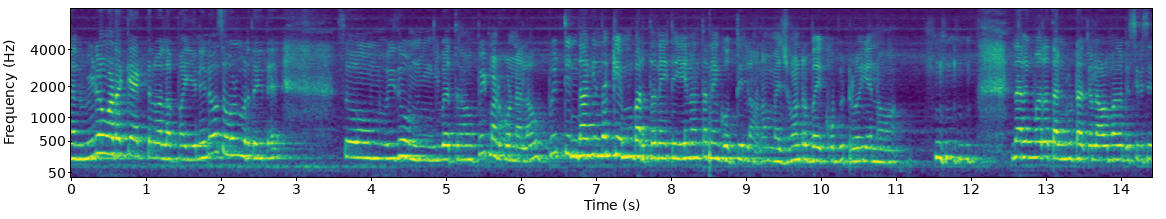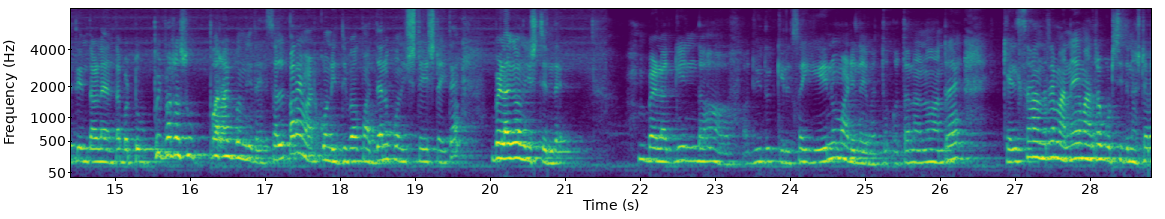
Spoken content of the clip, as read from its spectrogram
ನಾನು ವೀಡಿಯೋ ಮಾಡೋಕ್ಕೆ ಆಗ್ತಿಲ್ವಲ್ಲಪ್ಪ, ಏನೇನೋ ಸೌಂಡ್ ಬರ್ತೈತೆ ಸೊ ಇದು ಇವತ್ತು ನಾವು ಉಪ್ಪಿಟ್ಟು ಮಾಡ್ಕೊಂಡಲ್ಲ ಉಪ್ಪಿಟ್ಟು ತಿಂದಾಗಿಂದ ಕೆಮ್ಮು ಬರ್ತಾನೆ ಐತೆ, ಏನಂತಾನೆ ಗೊತ್ತಿಲ್ಲ. ನಮ್ಮ ಯಜಮಾನ್ರು ಬೈಕ್ ಹೋಗ್ಬಿಟ್ರು ಏನೋ. ನನಗೆ ಮಾತ್ರ ತಂಗ್ಬಿಟ್ಟು ಹಾಕಲ್ಲ, ಅವಳು ಮಾತ್ರ ಬಿಸಿ ಬಿಸಿ ತಿಂತಾಳೆ ಅಂತ ಬಟ್ ಉಪ್ಪಿಟ್ಟು ಮಾತ್ರ ಸೂಪರಾಗಿ ಬಂದಿದೆ. ಸ್ವಲ್ಪನೇ ಮಾಡ್ಕೊಂಡಿದ್ದು, ಇವಾಗ ಮಧ್ಯಾಹ್ನಕ್ಕೆ ಒಂದು ಇಷ್ಟೇ ಇಷ್ಟ ಐತೆ, ಬೆಳಗ್ಗೆ ಒಂದು ಇಷ್ಟು ತಿಂದೆ. ಬೆಳಗ್ಗಿಂದ ಅದು ಇದು ಕೆಲಸ ಏನೂ ಮಾಡಿಲ್ಲ ಇವತ್ತು, ಗೊತ್ತಾ ನಾನು? ಅಂದರೆ ಕೆಲಸ ಅಂದರೆ ಮನೆ ಮಾತ್ರ ಗುಡಿಸಿದ್ದೀನಿ ಅಷ್ಟೇ,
